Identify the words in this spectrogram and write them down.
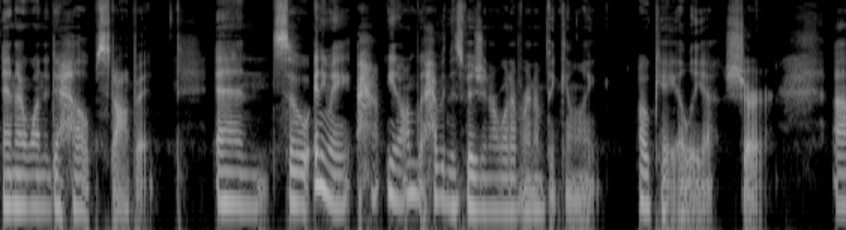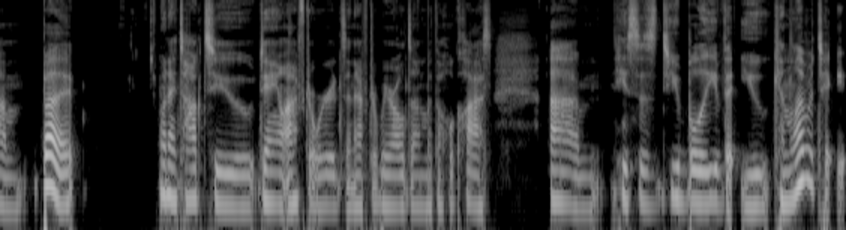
and I wanted to help stop it. And so, anyway, you know, I'm having this vision or whatever, and I'm thinking, like, okay, Aaliyah, sure. Um, but when I talked to Daniel afterwards and after we were all done with the whole class, um, he says, Do you believe that you can levitate?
